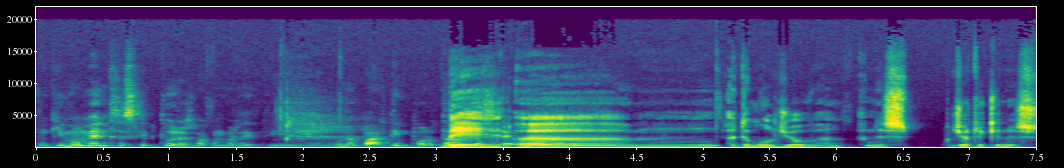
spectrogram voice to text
En quin moment l'escriptura es va convertir en una part important Bé, teva... eh, de molt jove, en es, jo crec que en els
